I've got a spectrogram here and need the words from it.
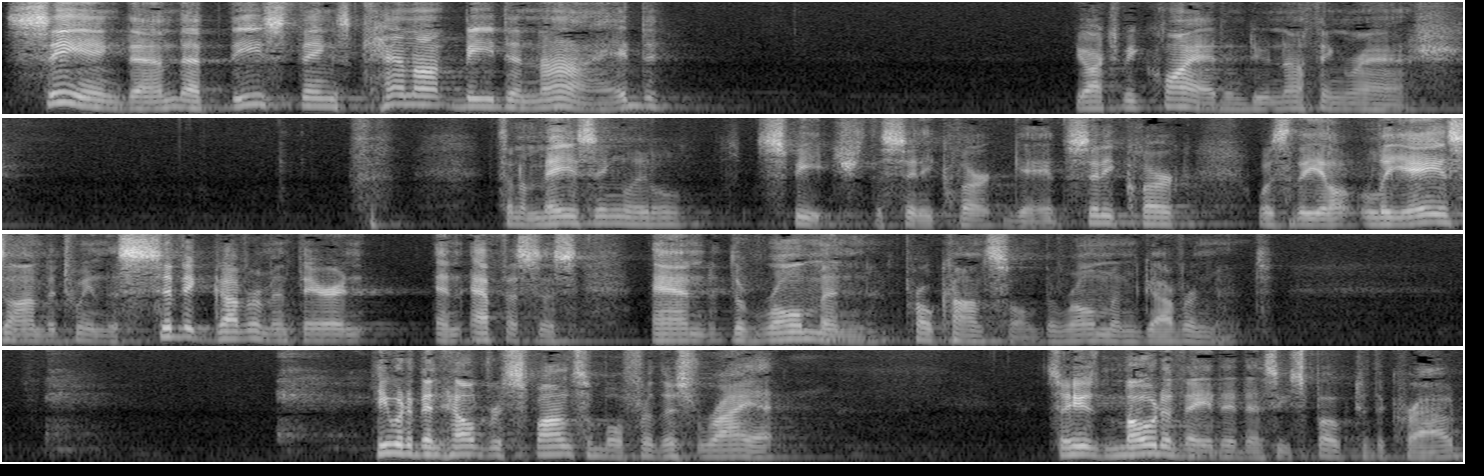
seeing then that these things cannot be denied, you ought to be quiet and do nothing rash. it's an amazing little speech the city clerk gave. The city clerk was the liaison between the civic government there in, in Ephesus and the Roman proconsul, the Roman government. He would have been held responsible for this riot. So he was motivated as he spoke to the crowd.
